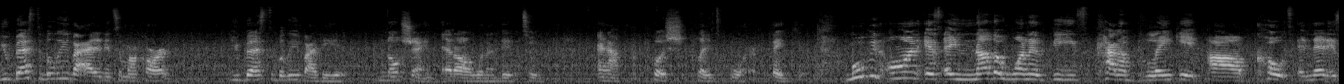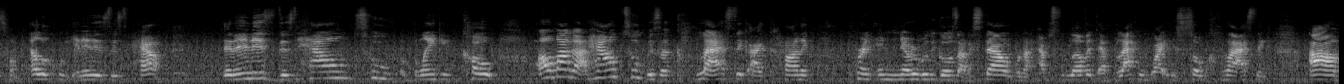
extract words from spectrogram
you best to believe I added it to my cart. You best to believe I did. No shame at all when I did it too. And I push place order. Thank you. Moving on is another one of these kind of blanket uh, coats, and that is from Eloquii, and it is this hound, and it is this hound tooth blanket coat. Oh my God, hound tooth is a classic, iconic print and never really goes out of style. When I absolutely love it, that black and white is so classic. Um,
